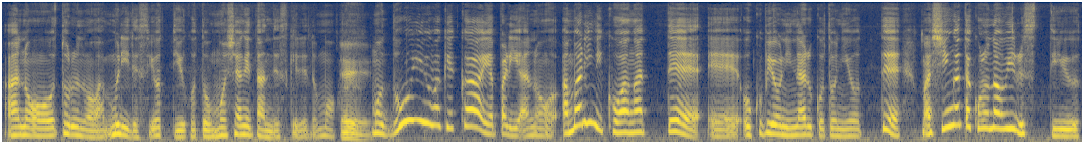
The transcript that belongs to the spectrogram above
あの取るのは無理ですよっていうことを申し上げたんですけれども、ええ、もうどういうわけかやっぱりあのあまりに怖がって、えー、臆病になることによって、まあ、新型コロナウイルスっていう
